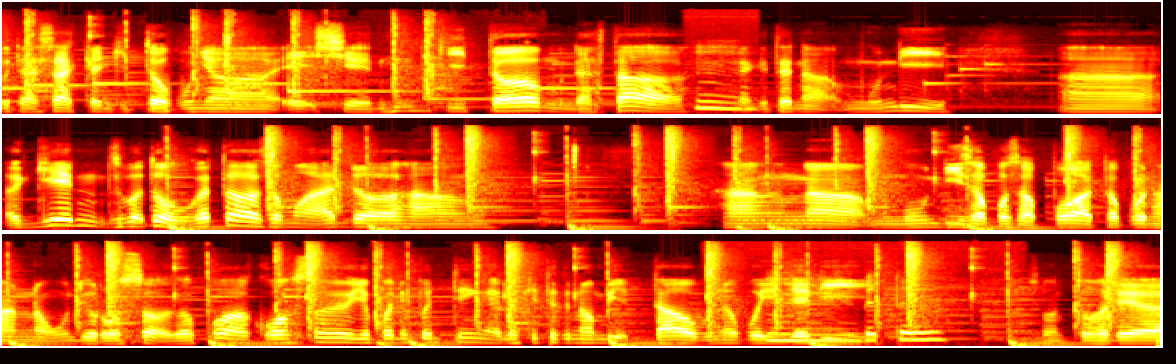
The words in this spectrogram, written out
berdasarkan kita punya action, kita mendaftar hmm. dan kita nak mengundi. Uh, again sebab tu aku kata sama ada hang hang nak mengundi siapa-siapa ataupun hang nak undi rosak ke apa, aku rasa yang paling penting adalah kita kena ambil tahu benda apa yang Hmm, jadi. Betul. Contoh dia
